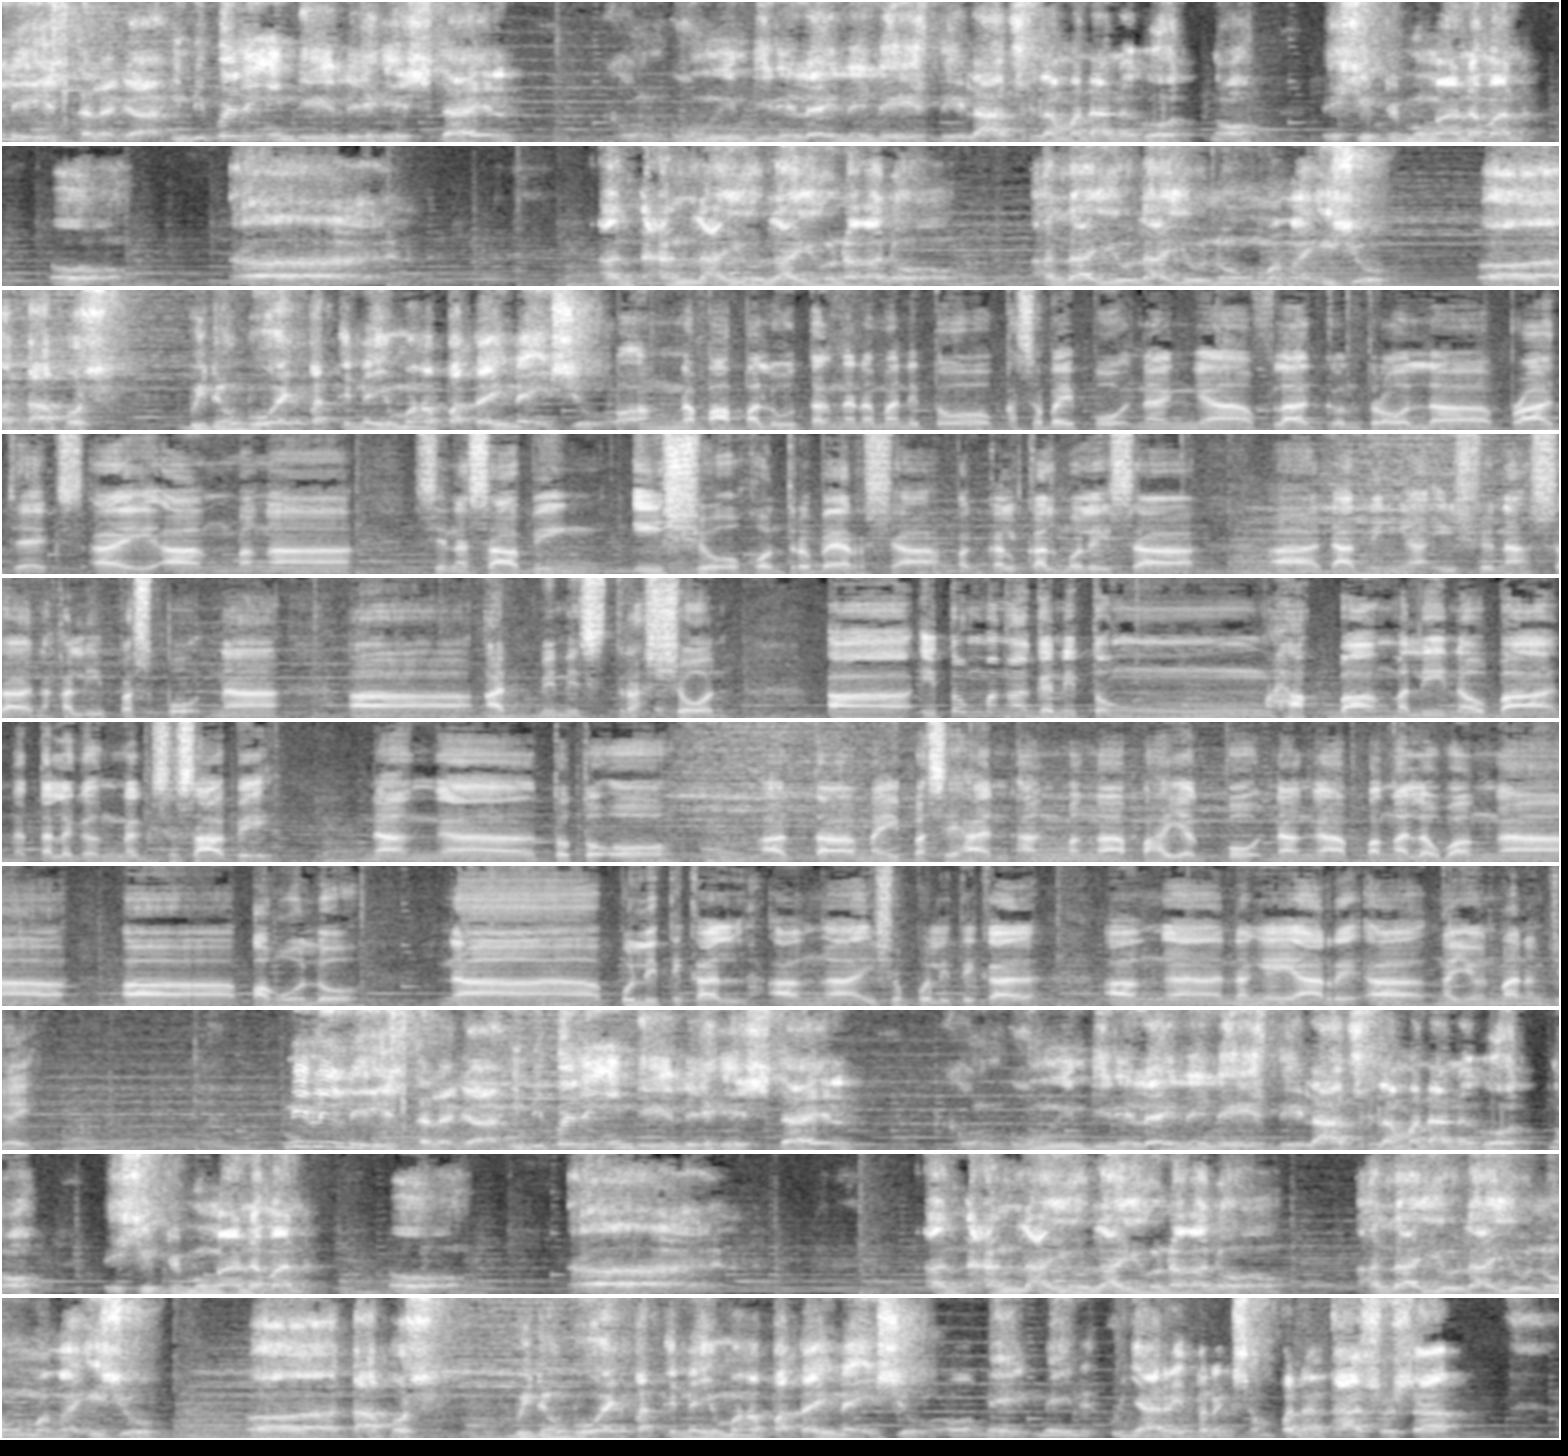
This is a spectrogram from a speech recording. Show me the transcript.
nililihis talaga. Hindi pwedeng hindi ilihis dahil kung, kung hindi nila ililihis, di lahat sila mananagot, no? Isipin mo nga naman, oh, ah, ang, ang layo-layo ng ano, ang layo-layo ng mga issue. Ah, tapos, binubuhay pati na yung mga patay na issue. Ang napapalutang na naman ito kasabay po ng ah, flood control ah, projects ay ang mga sinasabing issue o kontrobersya pagkalkal muli sa ah, dating nga issue na sa nakalipas po na ah, administrasyon. Ah, itong mga ganitong hakbang malinaw ba na talagang nagsasabi ng ah, totoo at ah, may basehan ang mga pahayag po ng ah, pangalawang ah, ah, pangulo na political ang uh, isyong political ang ah, nangyayari ah, ngayon Manang Jay. nililihis talaga. Hindi pwedeng hindi ilihis dahil kung, kung hindi nila ililihis, di lahat sila mananagot, no? Isipin mo nga naman, oh, ah, ang, ang layo-layo ng ano, ang layo-layo ng mga issue. Ah, tapos, binubuhay pati na yung mga patay na issue. Oh, may, may kunyari pa nagsampa ng kaso sa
